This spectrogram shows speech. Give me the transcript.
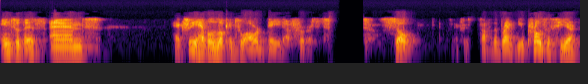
into this and actually have a look into our data first. So actually start with a brand new process here.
